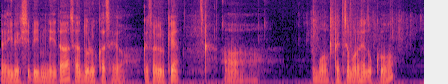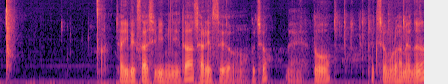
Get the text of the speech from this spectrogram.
네, 210입니다. 자, 노력하세요. 그래서 이렇게 어, 뭐 100점으로 해놓고 자, 240입니다. 잘했어요. 그렇죠? 네, 또 100점으로 하면은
